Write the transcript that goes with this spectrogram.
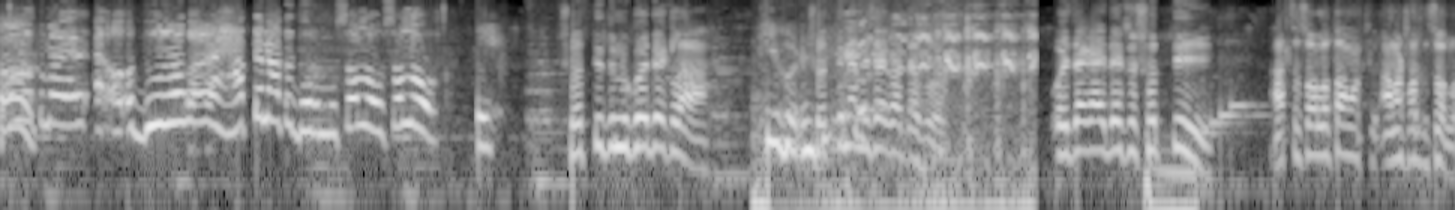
চলো তোমার হাতে নাতে ধরবো চলো চলো। সত্যি তুমি কই দেখলা? সত্যি না মিশাই কথা ওই জায়গায় দেখছ সত্যি? আচ্ছা চলো তো আমার আমার সাথে চলো।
